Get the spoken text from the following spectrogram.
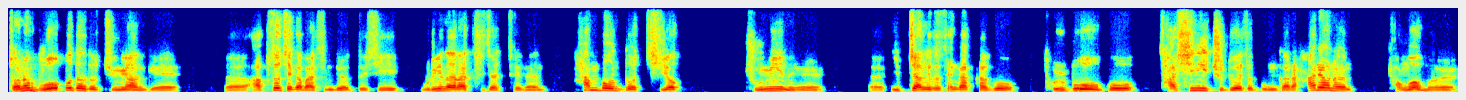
저는 무엇보다도 중요한 게 어, 앞서 제가 말씀드렸듯이 우리나라 지자체는 한 번도 지역 주민을 어, 입장에서 생각하고 돌보고 자신이 주도해서 뭔가를 하려는 경험을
